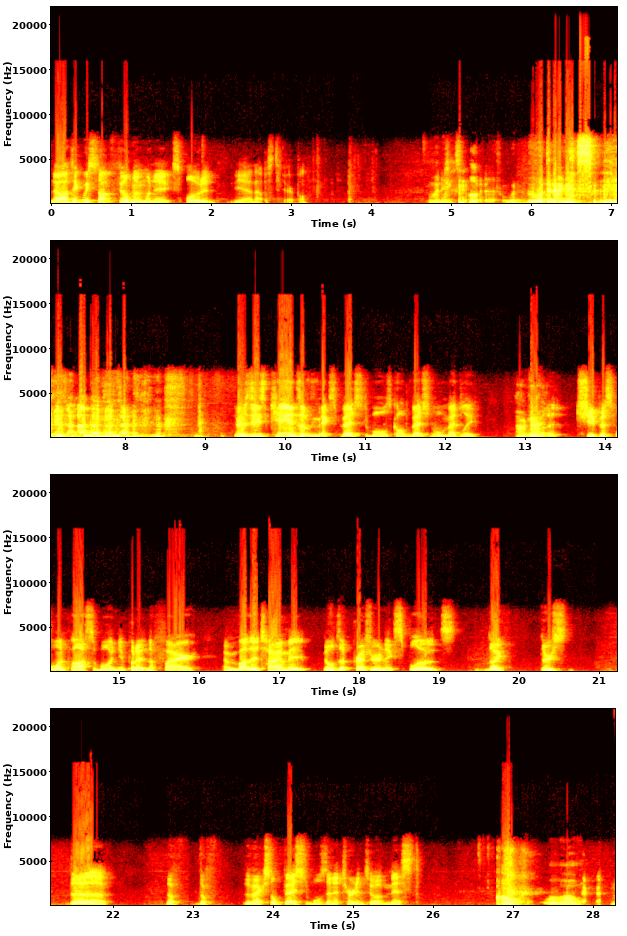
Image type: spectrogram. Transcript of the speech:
no, I think we stopped filming when it exploded. Yeah, that was terrible. when it exploded. What, what did I miss? There's these cans of mixed vegetables called vegetable medley. You buy okay. the cheapest one possible, and you put it in the fire. And by the time it builds up pressure and explodes, like there's the the the the actual vegetables in it turn into a mist. Oh, whoa.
